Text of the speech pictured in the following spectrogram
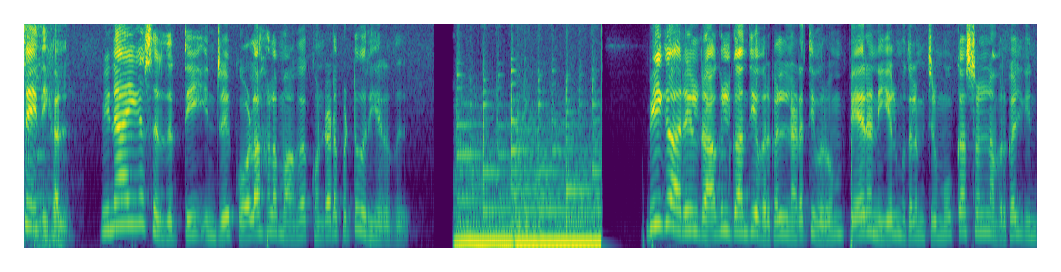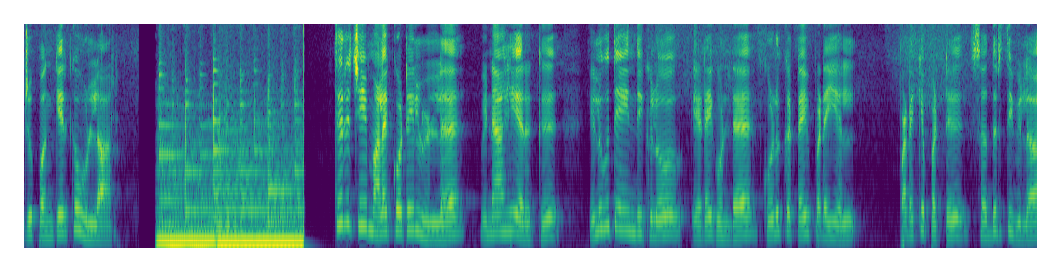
செய்திகள். விநாயகர் சதுர்த்தி இன்று கோலாகலமாக கொண்டாடப்பட்டு வருகிறது. பீகாரில் ராகுல் காந்தி அவர்கள் நடத்தி வரும் பேரணியில் முதலமைச்சர் மு ஸ்டாலின் அவர்கள் இன்று பங்கேற்க உள்ளார். திருச்சி மலைக்கோட்டையில் உள்ள விநாயகருக்கு 75 கிலோ எடை கொண்ட கொழுக்கட்டை படையல் படைக்கப்பட்டு சதுர்த்தி விழா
